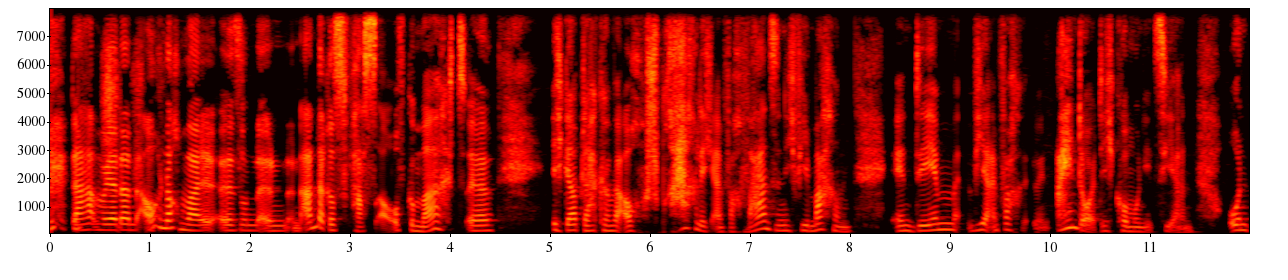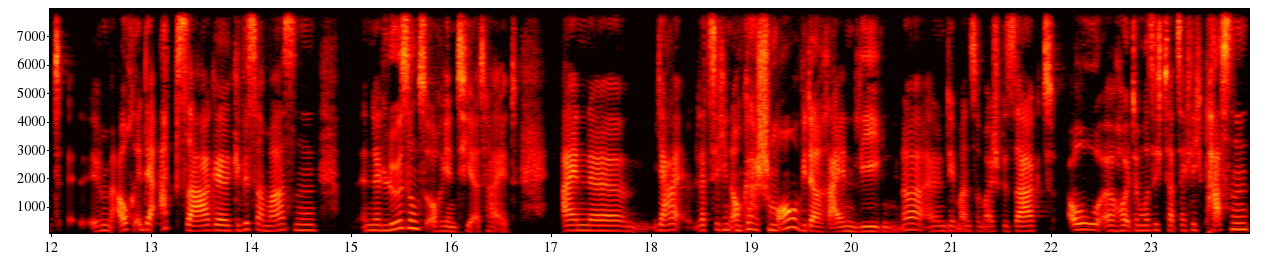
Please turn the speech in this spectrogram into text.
da haben wir ja dann auch noch mal äh, so ein, ein anderes Fass aufgemacht. Äh, ich glaube, da können wir auch sprachlich einfach wahnsinnig viel machen, indem wir einfach eindeutig kommunizieren und ähm, auch in der Absage gewissermaßen eine Lösungsorientiertheit eine, ja, letztlich ein Engagement wieder reinlegen, ne, indem man zum Beispiel sagt, oh, äh, heute muss ich tatsächlich passen,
